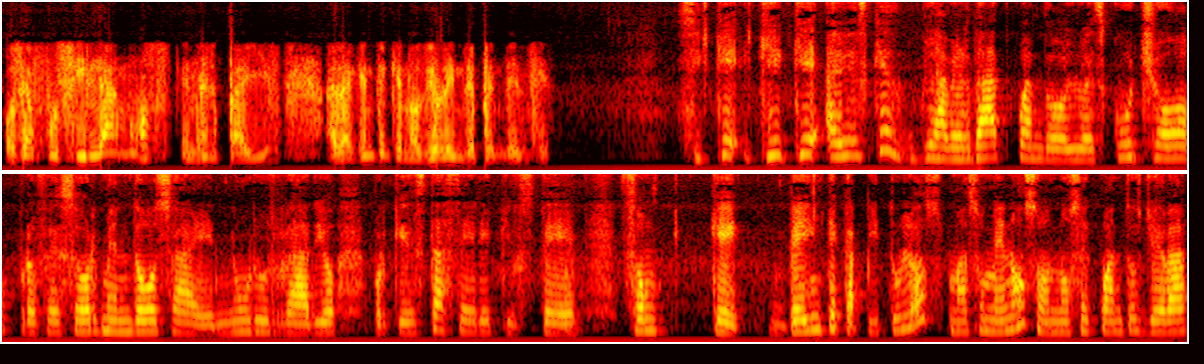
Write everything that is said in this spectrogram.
O sea, fusilamos en el país a la gente que nos dio la independencia. Sí, que, que, que, es que la verdad cuando lo escucho, profesor Mendoza en Urus Radio, porque esta serie que usted son que 20 capítulos, más o menos, o no sé cuántos lleva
